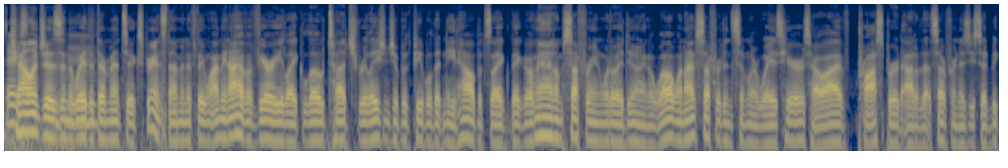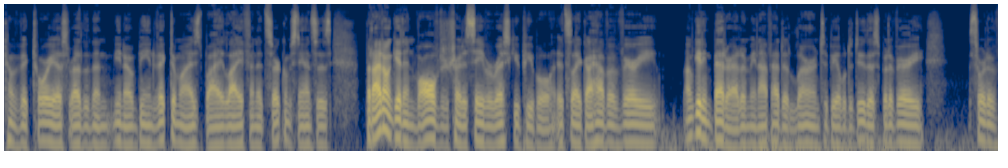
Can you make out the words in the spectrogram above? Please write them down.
There's- challenges in the way that Mhm. they're meant to experience them and if they want i mean i have a very like low touch relationship with people that need help it's like they go man i'm suffering what do i do and i go well when i've suffered in similar ways here's how i've prospered out of that suffering as you said become victorious rather than you know being victimized by life and its circumstances but i don't get involved or try to save or rescue people it's like i have a very i'm getting better at it i mean i've had to learn to be able to do this but a very sort of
